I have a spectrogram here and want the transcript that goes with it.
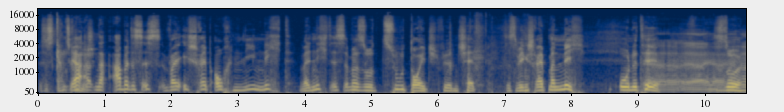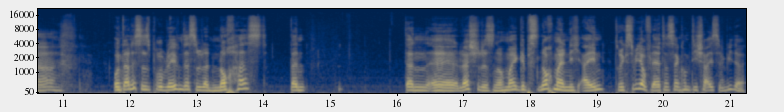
Das ist ganz Ja, komisch. na, aber das ist, weil ich schreibe auch nie nicht, weil nicht ist immer so zu deutsch für den Chat. Deswegen schreibt man nicht ohne T. Ja, ja, So. ja. Und dann ist das Problem, dass du dann noch hast, dann, dann äh, löschst du das nochmal, gibst nochmal nicht ein, drückst wieder auf Leertaste, dann kommt die Scheiße wieder.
